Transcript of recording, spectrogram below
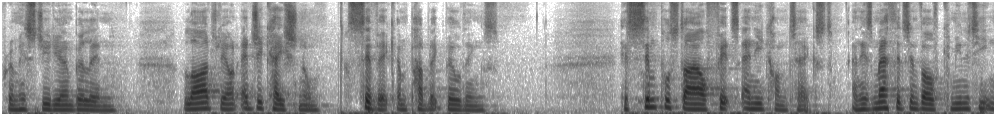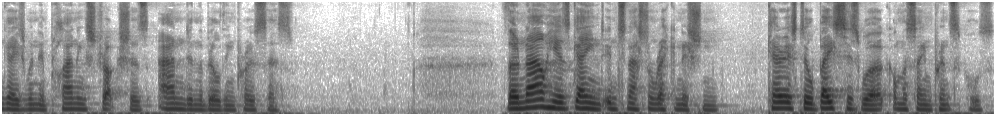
from his studio in Berlin, largely on educational, civic, and public buildings. His simple style fits any context, and his methods involve community engagement in planning structures and in the building process. Though now he has gained international recognition, Kere still bases his work on the same principles.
